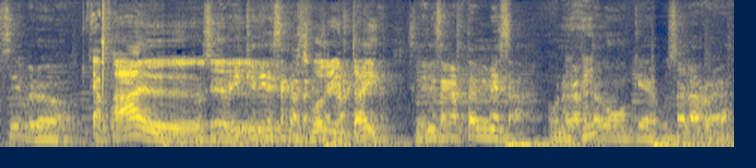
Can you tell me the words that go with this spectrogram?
Sí, pero. Ya, pues. Ah, el. pero si el que tiene esa carta, esa si tiene esa carta en mesa, o una carta como que usa la rueda.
